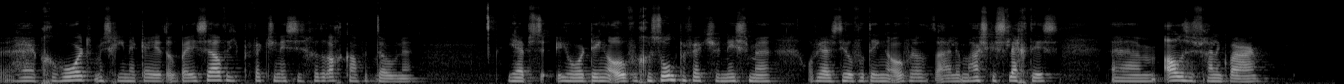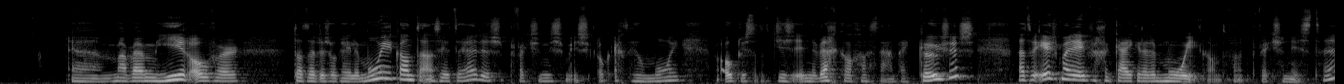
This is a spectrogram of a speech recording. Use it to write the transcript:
hebt gehoord. Misschien herken je het ook bij jezelf, dat je perfectionistisch gedrag kan vertonen. Je, hebt, je hoort dingen over gezond perfectionisme, of juist heel veel dingen over dat het eigenlijk hartstikke slecht is. Um, alles is waarschijnlijk waar. Um, maar we hebben hier over dat er dus ook hele mooie kanten aan zitten. Hè? Dus perfectionisme is ook echt heel mooi. Maar ook dus dat het je in de weg kan gaan staan bij keuzes. Laten we eerst maar even gaan kijken naar de mooie kant van het perfectionist. Hè?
